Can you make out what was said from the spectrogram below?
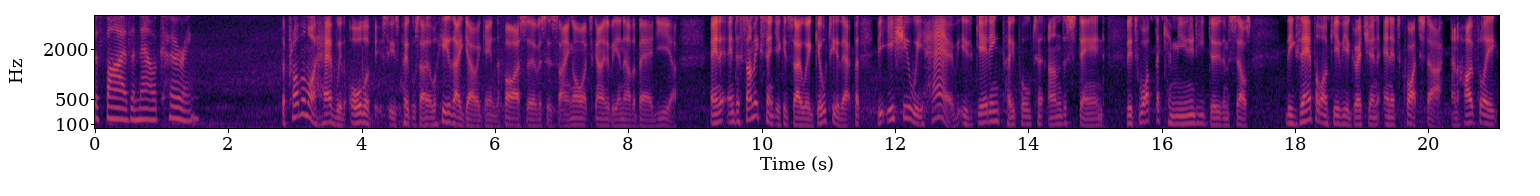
the fires are now occurring. The problem I have with all of this is people say, well, here they go again. The fire service is saying, oh, it's going to be another bad year. And, and to some extent, you could say we're guilty of that. But the issue we have is getting people to understand it's what the community do themselves. The example I'll give you, Gretchen, and it's quite stark, and hopefully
